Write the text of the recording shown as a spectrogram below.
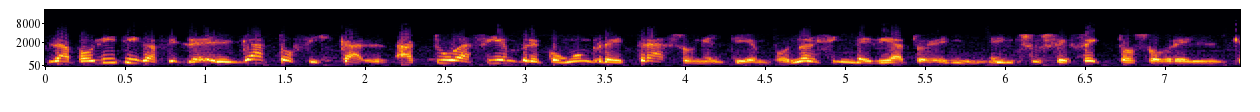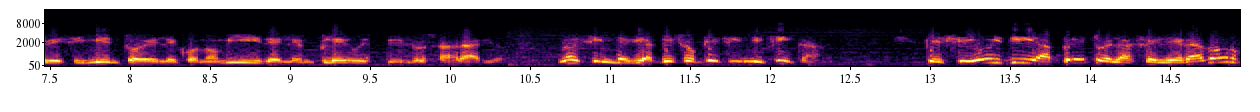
la política, el gasto fiscal actúa siempre con un retraso en el tiempo, no es inmediato en, sus efectos sobre el crecimiento de la economía y del empleo y de los salarios. No es inmediato. ¿Eso qué significa? Que si hoy día aprieto el acelerador,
